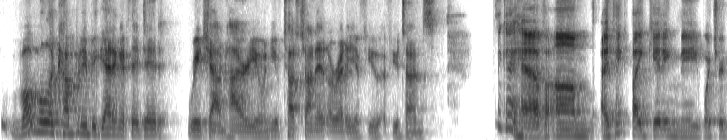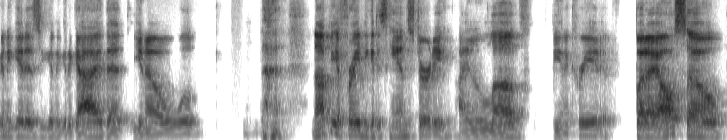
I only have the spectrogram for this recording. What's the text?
What will a company be getting if they did reach out and hire you? And you've touched on it already a few a few times. I think I have. Um, I think by getting me, what you're going to get is you're going to get a guy that you know will not be afraid to get his hands dirty. I love being a creative, but I also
